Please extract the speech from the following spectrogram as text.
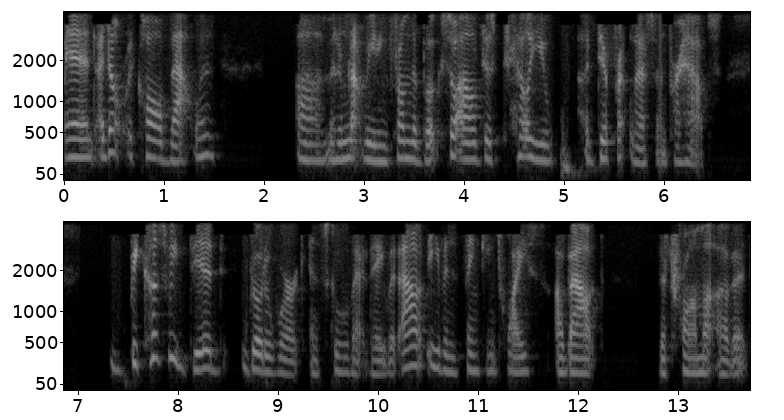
and I don't recall that one, um, and I'm not reading from the book, so I'll just tell you a different lesson perhaps. Because we did go to work and school that day without even thinking twice about the trauma of it,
